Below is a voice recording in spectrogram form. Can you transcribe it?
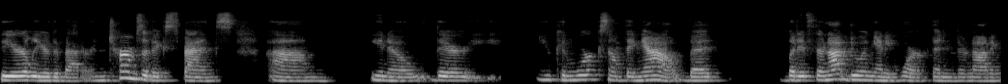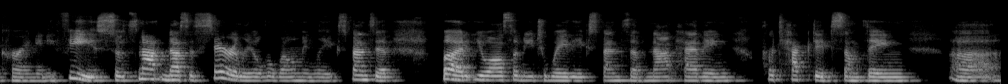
the earlier the better. In terms of expense, um, you know, there you can work something out, but but if they're not doing any work, then they're not incurring any fees. So it's not necessarily overwhelmingly expensive, but you also need to weigh the expense of not having protected something uh,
